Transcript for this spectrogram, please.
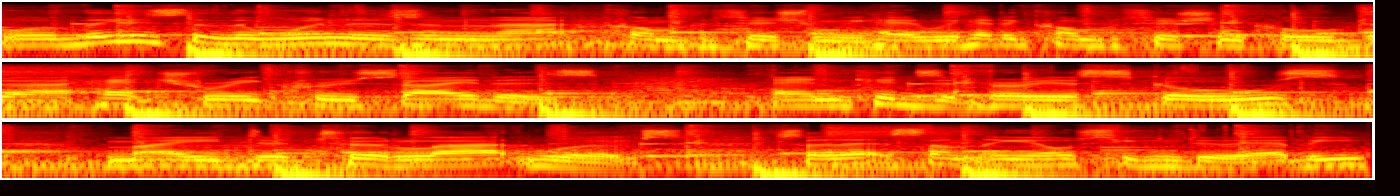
Well, these are the winners in an art competition we had. We had a competition called uh, Hatchery Crusaders, and kids at various schools made uh, turtle artworks. So that's something else you can do, Abby.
